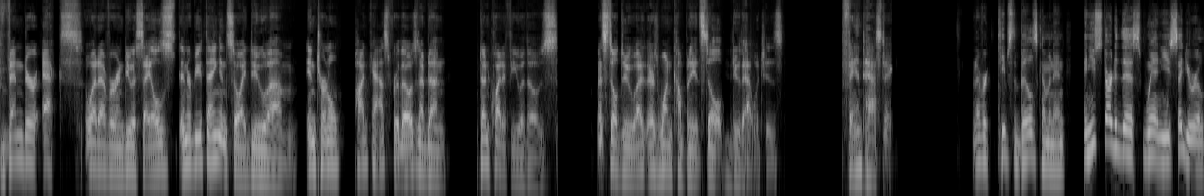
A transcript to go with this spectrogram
vendor X, whatever, and do a sales interview thing. And so I do um internal podcasts for those. And I've done done quite a few of those. I still do. I, there's one company that still do that, which is fantastic. Whatever keeps the bills coming in. And you started this when you said you were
